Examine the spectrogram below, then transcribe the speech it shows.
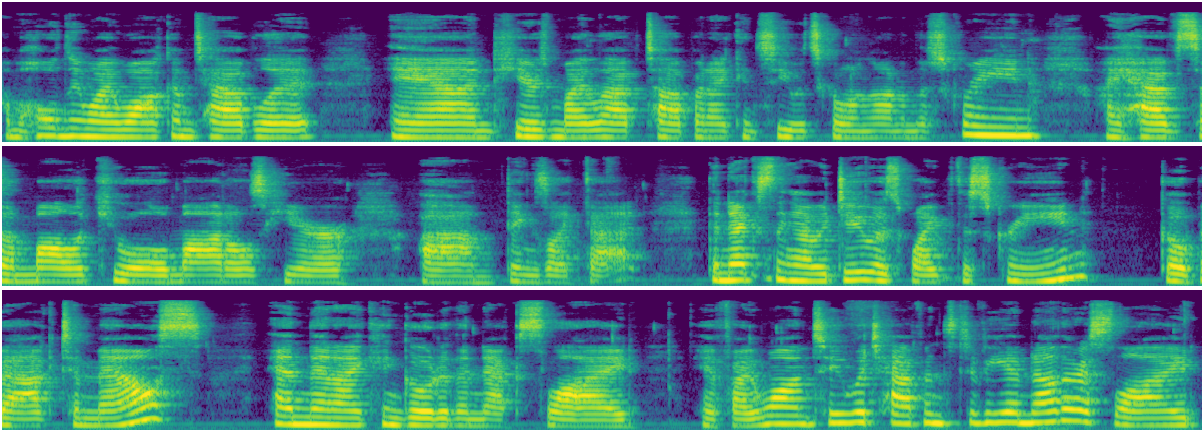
I'm holding my Wacom tablet and here's my laptop and I can see what's going on on the screen. I have some molecule models here, um, things like that. The next thing I would do is wipe the screen, go back to mouse, and then I can go to the next slide if I want to, which happens to be another slide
